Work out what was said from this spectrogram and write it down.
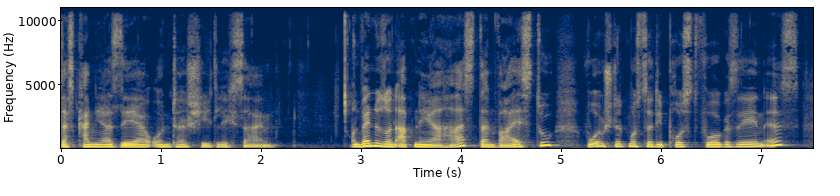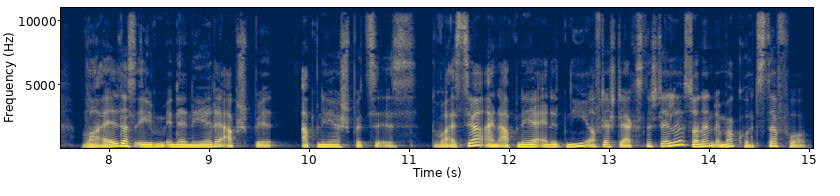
das kann ja sehr unterschiedlich sein. Und wenn du so einen Abnäher hast, dann weißt du, wo im Schnittmuster die Brust vorgesehen ist, weil das eben in der Nähe der Absp Abnäherspitze ist. Du weißt ja, ein Abnäher endet nie auf der stärksten Stelle, sondern immer kurz davor.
